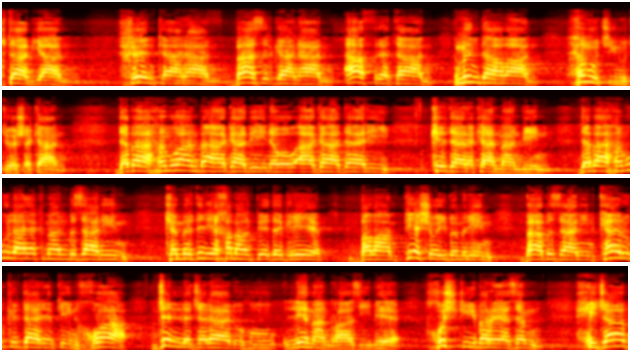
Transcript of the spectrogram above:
قوتابیان خوێنکاران بازرگانان ئافرەتان منداڵان هەموو چین و توێشەکان دەبا هەمووان بە ئاگا بێینەوە و ئاگاداری کردارەکانمان بین دەبا هەموو لایەکمان بزانین کە مردنێ خەمان پێدەگرێ بەڵام پێش ئەوەی بمرین با بزانین کار و کردارێ بکەین خوا جل جلاله لێمان ڕازی بێ خوشکی بەڕێزم حیجاب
